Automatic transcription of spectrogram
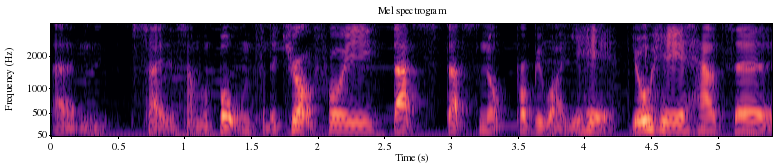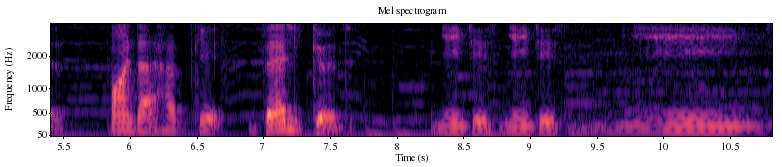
Um, say that someone bought them for the drop for you. That's, that's not probably why you're here. You're here how to find out how to get very good Yeezys, Yeezys, Yeezys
